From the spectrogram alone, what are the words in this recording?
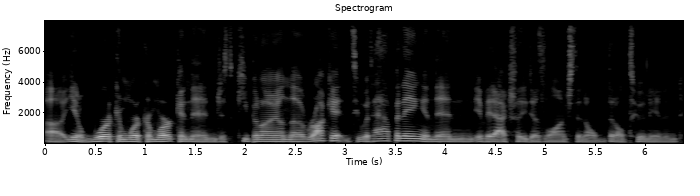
uh, you know, work and work and work, and then just keep an eye on the rocket and see what's happening. And then if it actually does launch, then I'll then I'll tune in and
